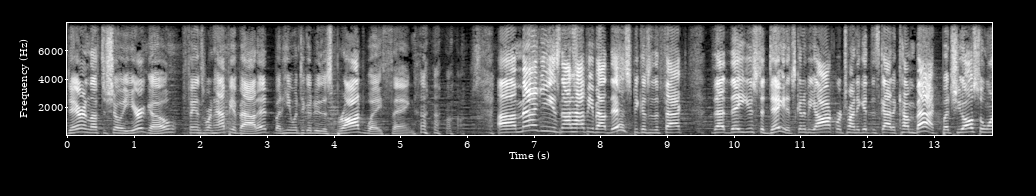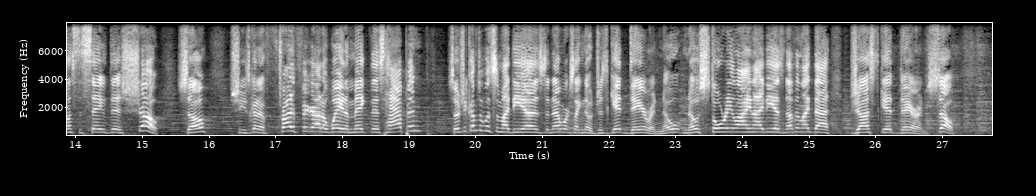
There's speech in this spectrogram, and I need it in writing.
Darren left the show a year ago. Fans weren't happy about it, but he went to go do this Broadway thing. uh, Maggie is not happy about this because of the fact that they used to date. It's going to be awkward trying to get this guy to come back, but she also wants to save this show. So she's going to try to figure out a way to make this happen. So she comes up with some ideas. The network's like, no, just get Darren. No, no storyline ideas, nothing like that. Just get Darren. So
